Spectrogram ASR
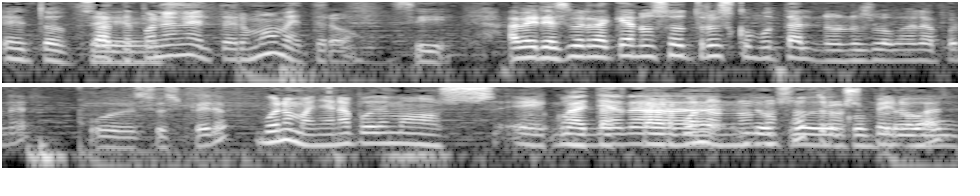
Entonces, o sea, te ponen el termómetro. Sí. A ver, es verdad que a nosotros como tal no nos lo van a poner, pues eso espero. Bueno, mañana podemos eh, contactar, mañana bueno, no nosotros, pero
